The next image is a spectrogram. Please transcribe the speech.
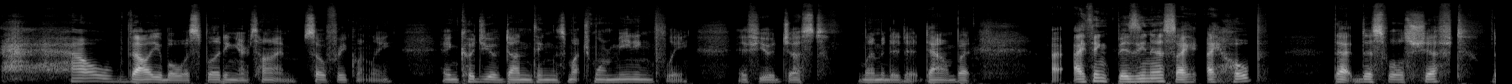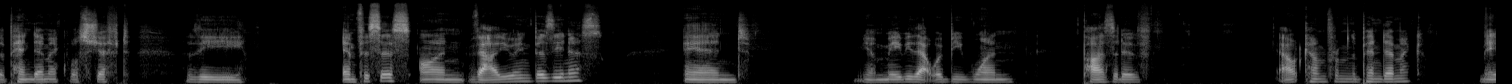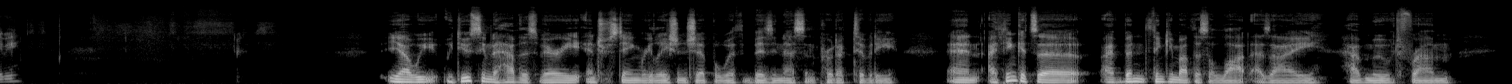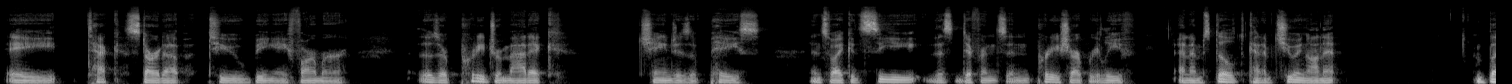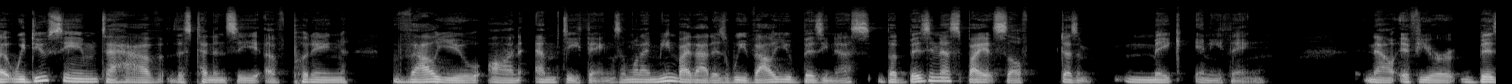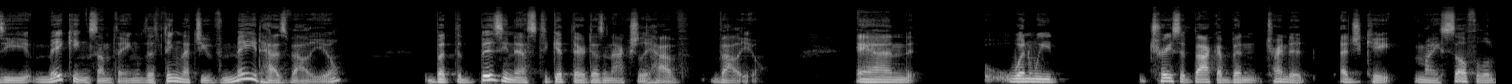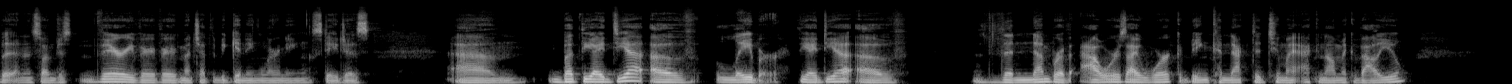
how valuable was splitting your time so frequently? And could you have done things much more meaningfully if you had just limited it down? But I, I think busyness, I, I hope that this will shift, the pandemic will shift the emphasis on valuing busyness. And, you know, maybe that would be one positive outcome from the pandemic. Maybe. Yeah, we, we do seem to have this very interesting relationship with busyness and productivity. And I think it's a, I've been thinking about this a lot as I have moved from a tech startup to being a farmer. Those are pretty dramatic changes of pace. And so I could see this difference in pretty sharp relief. And I'm still kind of chewing on it. But we do seem to have this tendency of putting value on empty things. And what I mean by that is we value busyness, but busyness by itself doesn't make anything. Now, if you're busy making something, the thing that you've made has value, but the busyness to get there doesn't actually have value. And when we trace it back, I've been trying to educate myself a little bit. And so I'm just very, very, very much at the beginning learning stages. Um, but the idea of labor, the idea of the number of hours I work being connected to my economic value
